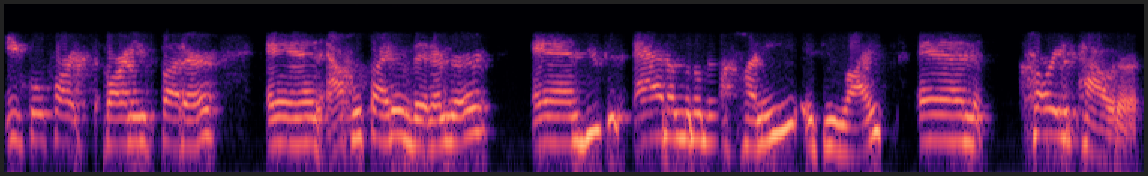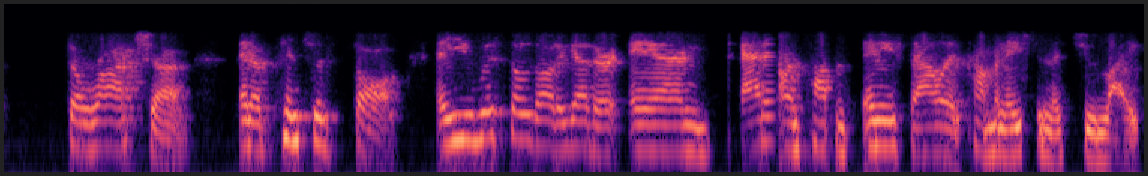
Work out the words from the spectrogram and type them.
equal parts Barney's butter, and apple cider vinegar. And you can add a little bit of honey if you like, and curry powder, sriracha, and a pinch of salt. And you whisk those all together and add it on top of any salad combination that you like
